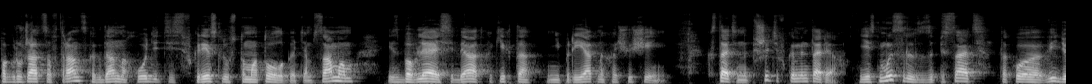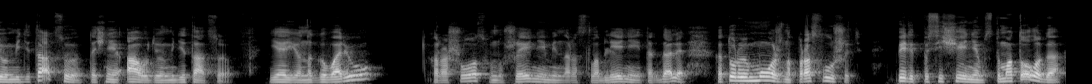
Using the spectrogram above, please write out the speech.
погружаться в транс, когда находитесь в кресле у стоматолога, тем самым избавляя себя от каких-то неприятных ощущений. Кстати, напишите в комментариях, есть мысль записать такое видео-медитацию, точнее аудио-медитацию. Я ее наговорю хорошо, с внушениями, на расслабление и так далее, которую можно прослушать перед посещением стоматолога,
